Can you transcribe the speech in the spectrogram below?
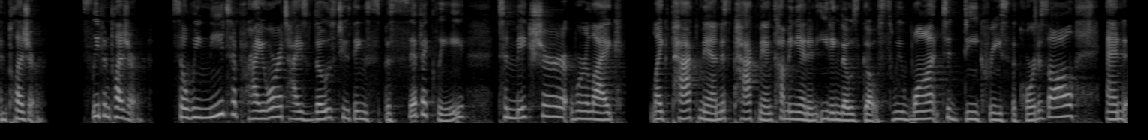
and pleasure. Sleep and pleasure. So we need to prioritize those two things specifically to make sure we're like like Pac Man, Miss Pac Man coming in and eating those ghosts. We want to decrease the cortisol, and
